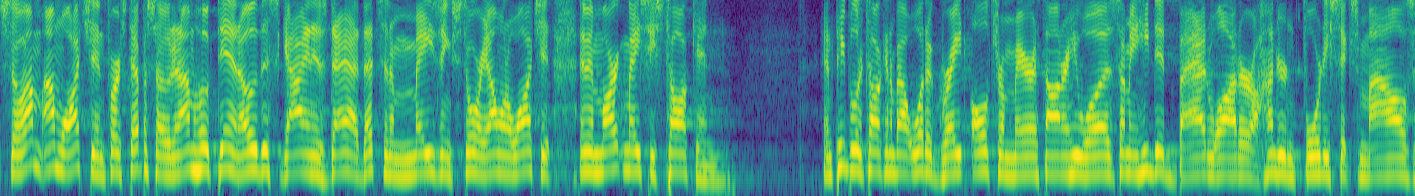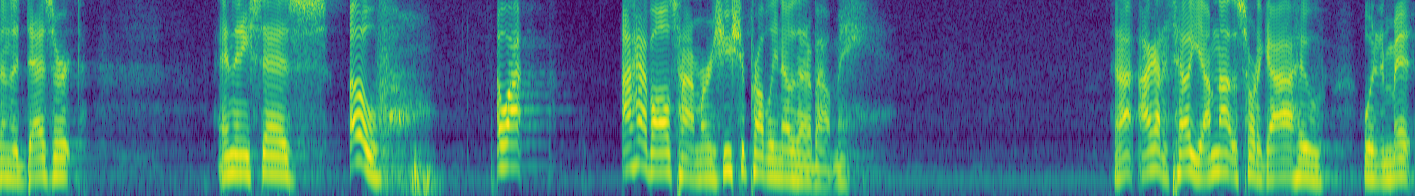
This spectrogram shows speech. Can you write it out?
So I'm, I'm watching first episode and I'm hooked in. Oh, this guy and his dad, that's an amazing story. I want to watch it. And then Mark Macy's talking. And people are talking about what a great ultra marathoner he was. I mean, he did Badwater, 146 miles in the desert. And then he says, Oh, oh, I, I have Alzheimer's. You should probably know that about me. And I, I got to tell you, I'm not the sort of guy who would admit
